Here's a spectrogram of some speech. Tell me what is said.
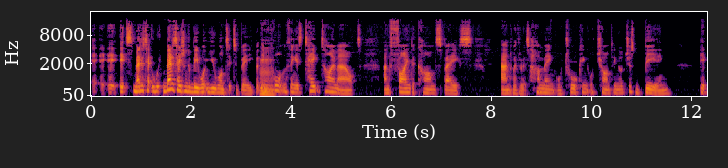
it's medita- meditation can be what you want it to be but the Mm. important thing is take time out and find a calm space and whether it's humming or talking or chanting or just being it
